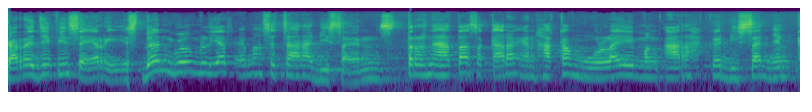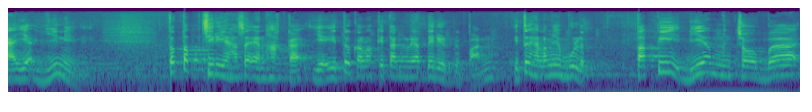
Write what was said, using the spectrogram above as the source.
karena GP series. Dan gue melihat emang secara desain ternyata sekarang NHK mulai mengarah ke desain yang kayak gini nih. Tetap ciri khas NHK yaitu kalau kita ngelihat dari depan itu helmnya bulat. Tapi dia mencoba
